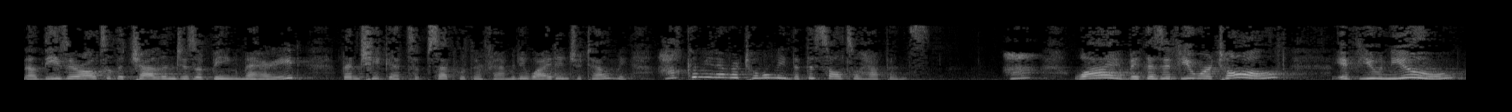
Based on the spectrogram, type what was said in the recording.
now these are also the challenges of being married, then she gets upset with her family. Why didn't you tell me? How come you never told me that this also happens? Huh? Why? Because if you were told, if you knew,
